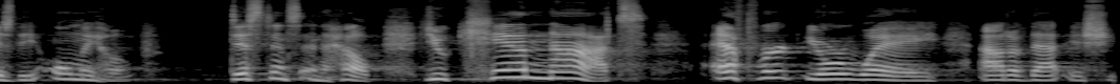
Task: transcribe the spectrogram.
is the only hope. Distance and help. You cannot effort your way out of that issue.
